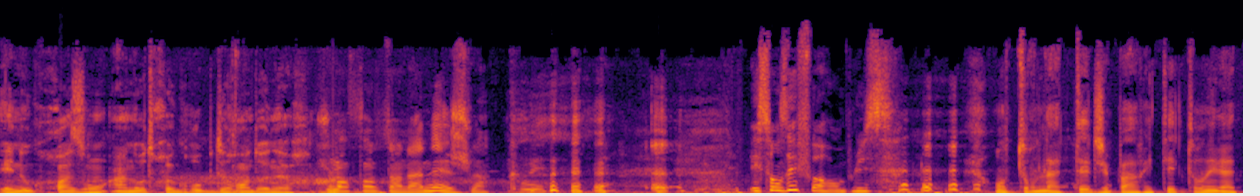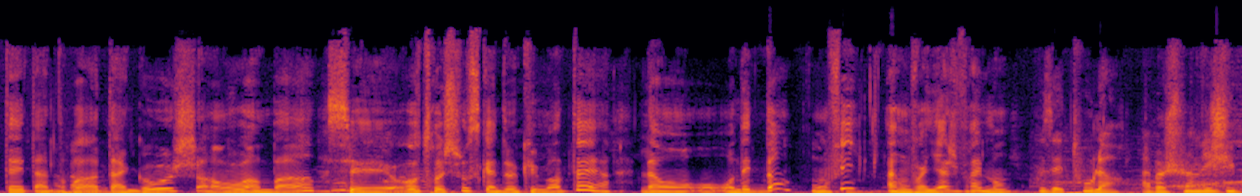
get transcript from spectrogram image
et nous croisons un autre groupe de randonneurs. Je m'enfonce dans la neige là. Oui. et sans effort en plus. On tourne la tête, j'ai pas arrêté de tourner la tête à droite, à gauche, en haut, en bas. C'est autre chose qu'un documentaire. Là, on, on, est dedans, on vit, on voyage vraiment. Vous êtes où là? Ah bah je suis en Égypte.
